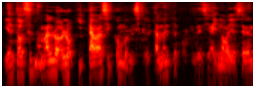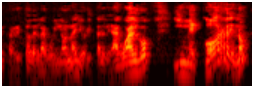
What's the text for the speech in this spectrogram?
Y entonces nada más lo, quitaba así como discretamente, porque decía, ay, no vaya a ser el perrito de la guinona y ahorita le hago algo y me corre, ¿no?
